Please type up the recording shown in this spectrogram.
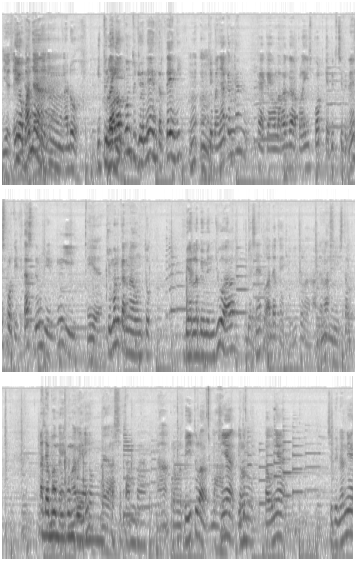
Iya Iya, banyak. terjadi. Hmm, aduh, itu lagi. Walaupun tujuannya entertain nih, Mm-mm. kebanyakan kan kayak kayak olahraga apalagi sport kayak gitu sebenarnya sportivitas dia tinggi tinggi. Iya. Cuman karena untuk biar lebih menjual biasanya tuh ada kayak gitu lah, ada Hmm. rasis tau. ada bumbu-bumbu yang dong Iya. kasih tambah Nah, kurang lebih itulah. Maksudnya Nah, itu tahunya sebenarnya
